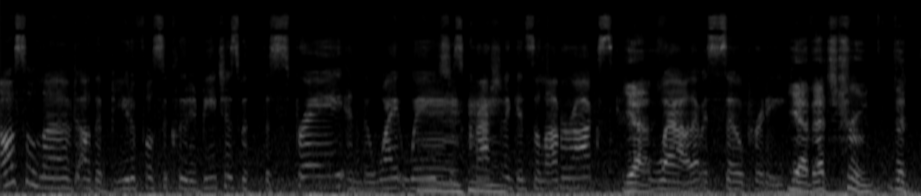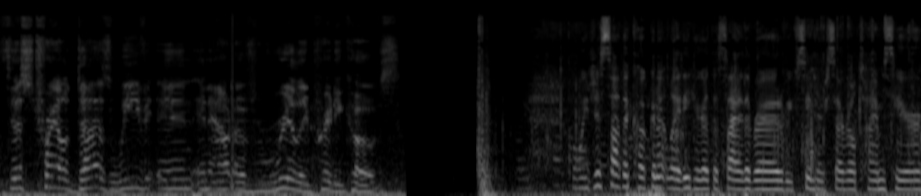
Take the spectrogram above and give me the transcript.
also loved all the beautiful secluded beaches with the spray and the white waves mm -hmm. just mm-hmm. crashing against the lava rocks. Yeah. Wow, that was so pretty. Yeah, that's true. The, this trail does weave in and out of really pretty coves. Well, we just saw the coconut lady here at the side of the road. We've seen her several times here.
